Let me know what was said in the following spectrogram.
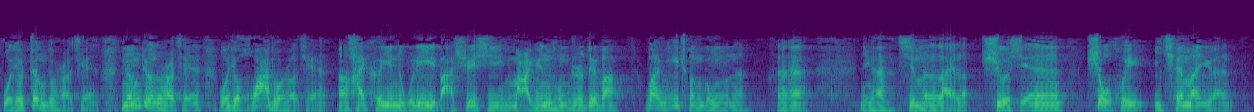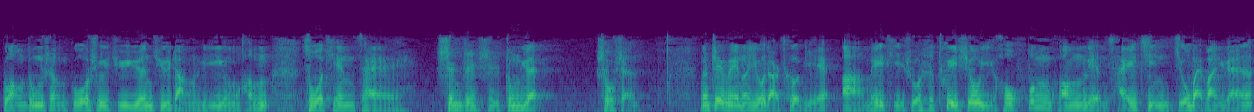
我就挣多少钱，能挣多少钱我就花多少钱啊，还可以努力一把学习马云同志对吧？万一成功了呢？你看新闻来了，涉嫌受贿一千万元，广东省国税局原局长李永恒昨天在深圳市中院受审。那这位呢有点特别啊，媒体说是退休以后疯狂敛财近九百万元。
